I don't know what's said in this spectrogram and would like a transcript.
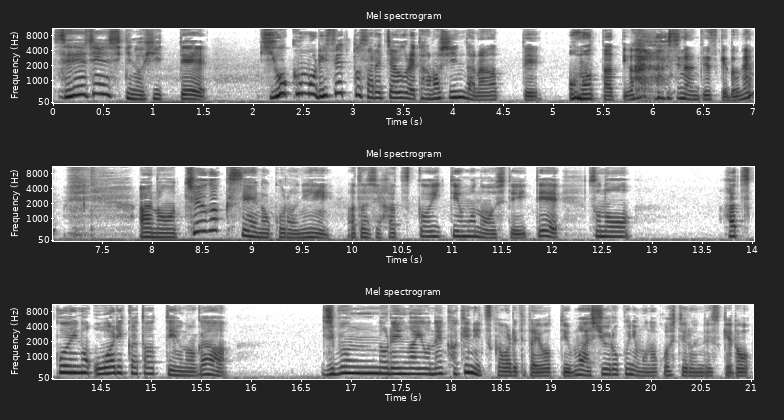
成人式の日って、記憶もリセットされちゃうぐらい楽しいんだなって思ったっていう話なんですけどね。あの、中学生の頃に私初恋っていうものをしていて、その初恋の終わり方っていうのが、自分の恋愛をね、賭けに使われてたよっていう、まあ収録にも残してるんですけど、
